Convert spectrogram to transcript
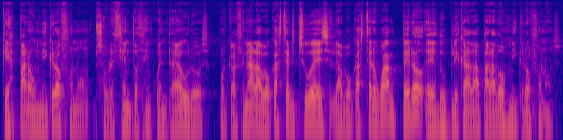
que es para un micrófono, sobre 150 euros, porque al final la Vocaster 2 es la Vocaster One, pero eh, duplicada para dos micrófonos.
